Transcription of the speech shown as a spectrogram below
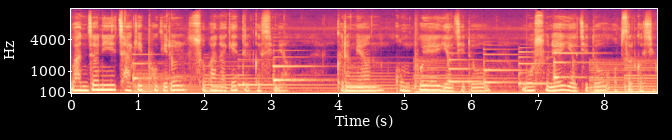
완전히 자기 포기를 수반하게 될 것이며, 그러면 공포의 여지도 모순의 여지도 없을 것이고,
